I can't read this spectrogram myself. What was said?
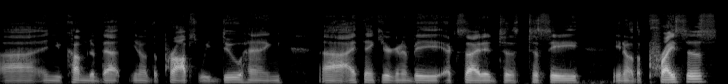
uh, and you come to bet, you know, the props we do hang, uh, I think you're going to be excited to to see, you know, the prices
